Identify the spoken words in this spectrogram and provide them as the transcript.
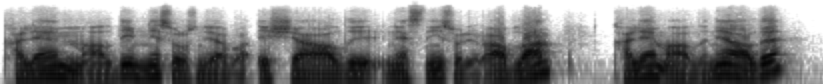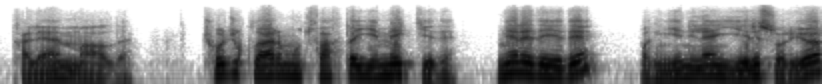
kalem aldı değil mi? Ne sorusunun cevabı? Eşya aldı nesneyi soruyor. Ablam kalem aldı. Ne aldı? Kalem aldı. Çocuklar mutfakta yemek yedi. Nerede yedi? Bakın yenilen yeri soruyor.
